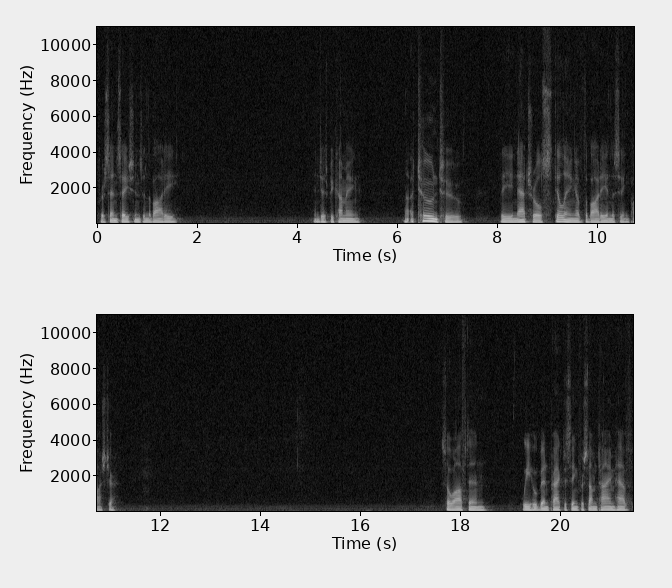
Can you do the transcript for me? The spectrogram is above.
for sensations in the body, and just becoming attuned to the natural stilling of the body in the sitting posture. So often, we who've been practicing for some time have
